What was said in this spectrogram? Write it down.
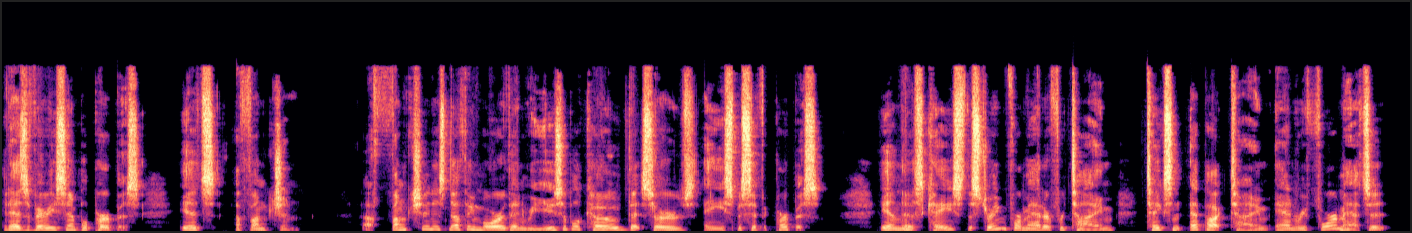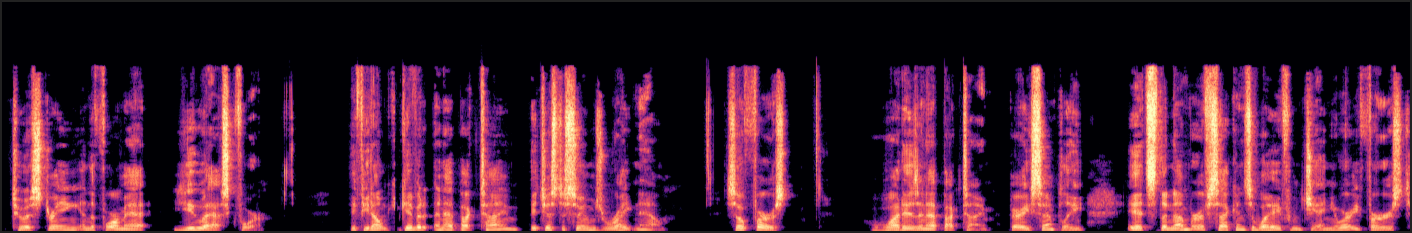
It has a very simple purpose. It's a function. A function is nothing more than reusable code that serves a specific purpose. In this case, the string formatter for time takes an epoch time and reformats it to a string in the format you ask for. If you don't give it an epoch time, it just assumes right now. So first, what is an epoch time? Very simply, it's the number of seconds away from January 1st,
